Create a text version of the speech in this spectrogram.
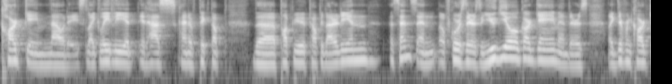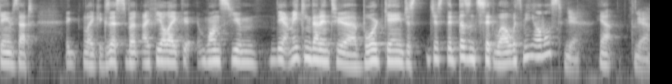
card game nowadays. Like lately, it, it has kind of picked up the popu- popularity in a sense. And of course, there's a Yu-Gi-Oh card game, and there's like different card games that like exist. But I feel like once you yeah making that into a board game, just just it doesn't sit well with me almost. Yeah. Yeah. Yeah.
